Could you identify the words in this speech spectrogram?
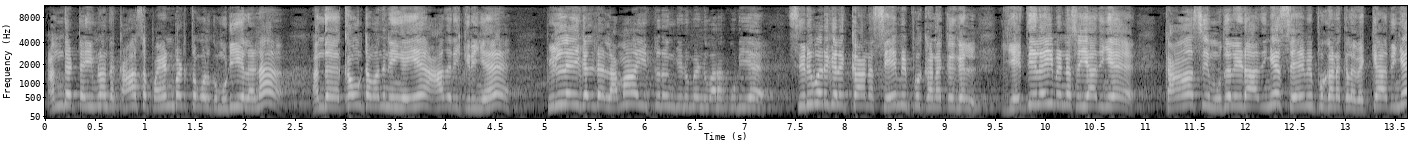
அந்த டைம்ல அந்த காசை பயன்படுத்த உங்களுக்கு முடியலைன்னா அந்த அக்கௌண்ட்டை வந்து நீங்க ஏன் ஆதரிக்கிறீங்க? பிள்ளைகள லமா இத்துருங்கிடும் என்று வரக்கூடிய சிறுவர்களுக்கான சேமிப்பு கணக்குகள் எதிலையும் என்ன செய்யாதீங்க? காசு முதலிடாதீங்க சேமிப்பு கணக்கில் வைக்காதீங்க.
